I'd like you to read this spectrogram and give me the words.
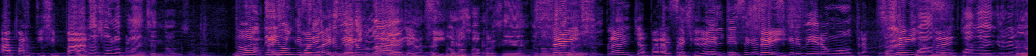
a participar. Una sola plancha entonces. No, él hay dijo que se 56 escribieron planchas, sí. No, no, para presidente. Una Seis plancha. planchas para Dice- presidente. él dice que se Seis. inscribieron otras planchas. Seis ¿Cuándo? planchas. ¿Cuándo se inscribieron?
